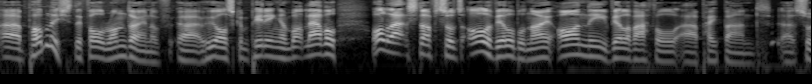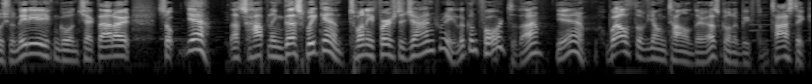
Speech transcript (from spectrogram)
uh, publish the full rundown of uh, who all's competing and what level, all of that stuff. So it's all available now on the Vale of Atholl uh, Pipe Band uh, social media. You can go and check that out. So yeah, that's happening this weekend, 21st of January. Looking forward to that. Yeah, wealth of young talent there. That's going to be fantastic.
